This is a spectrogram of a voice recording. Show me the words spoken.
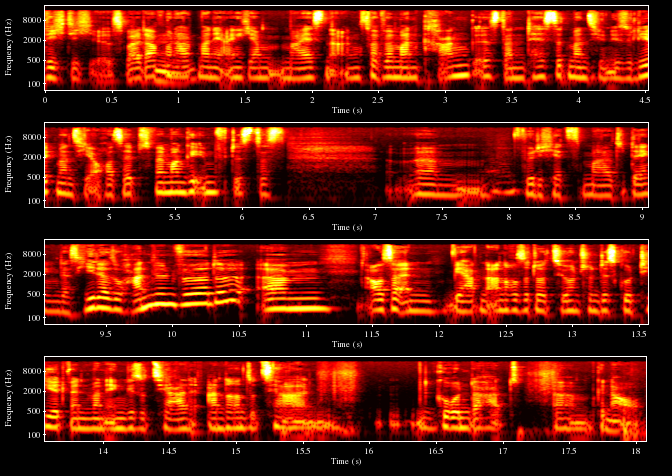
wichtig ist, weil davon mhm. hat man ja eigentlich am meisten Angst, weil wenn man krank ist, dann testet man sich und isoliert man sich auch, selbst wenn man geimpft ist. Das ähm, würde ich jetzt mal so denken, dass jeder so handeln würde. Ähm, außer in, wir hatten andere Situationen schon diskutiert, wenn man irgendwie sozial, anderen sozialen Gründe hat. Ähm, genau.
